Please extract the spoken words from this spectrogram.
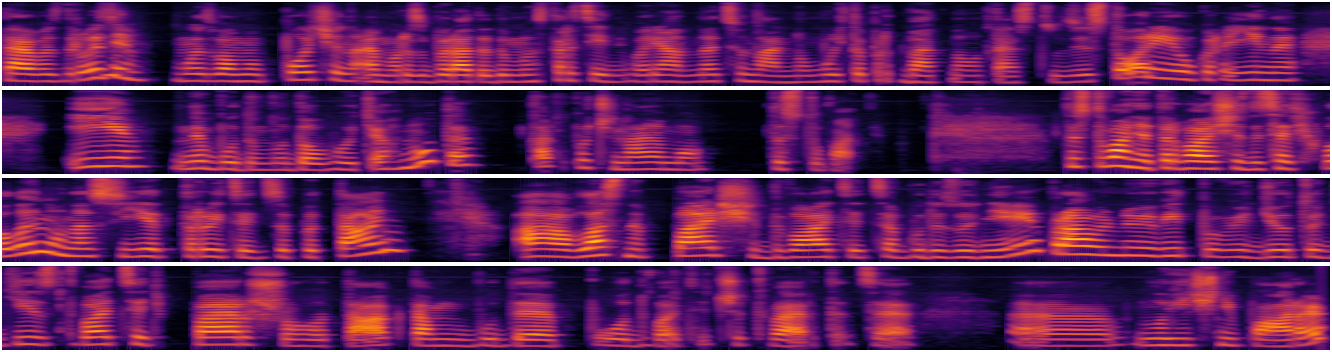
Вітаю вас, друзі! Ми з вами починаємо розбирати демонстраційний варіант національного мультипредметного тесту з історії України і не будемо довго тягнути. Так починаємо тестування. Тестування триває 60 хвилин. У нас є 30 запитань. А власне, перші 20 це буде з однією правильною відповіддю. Тоді з 21-го, так, там буде по 24 це е, логічні пари.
